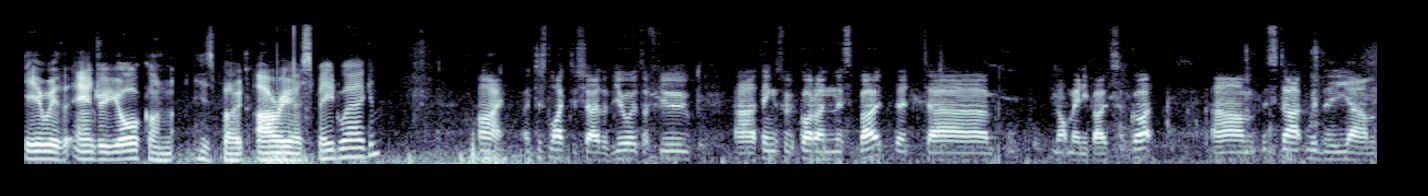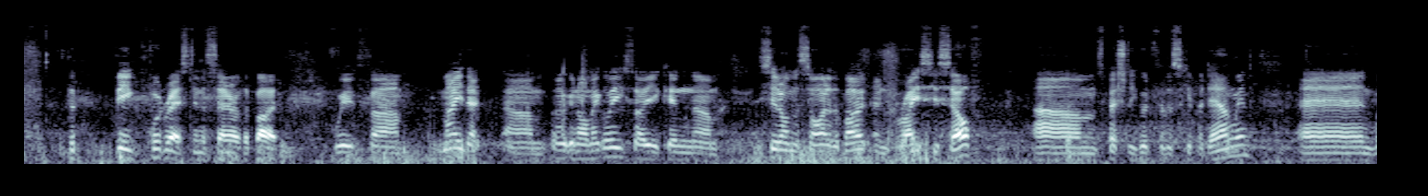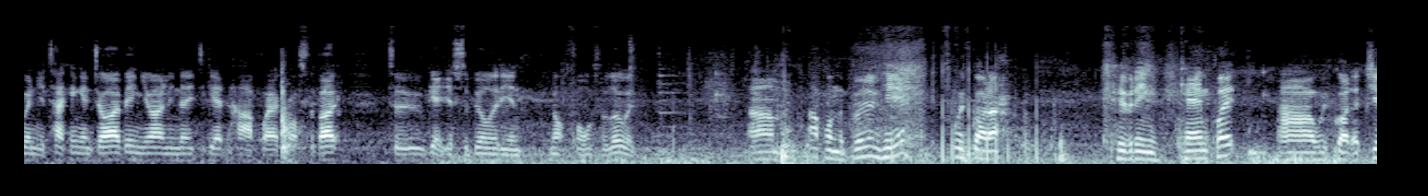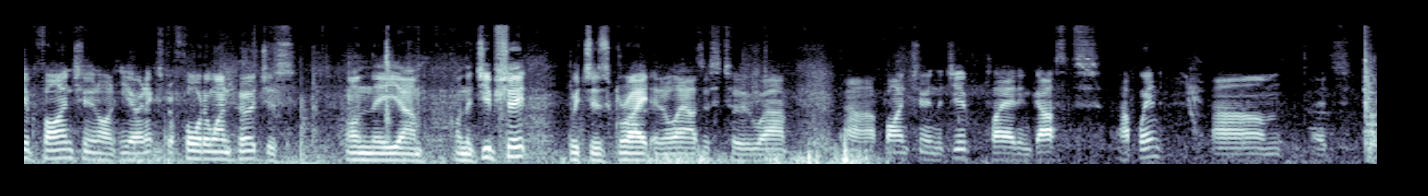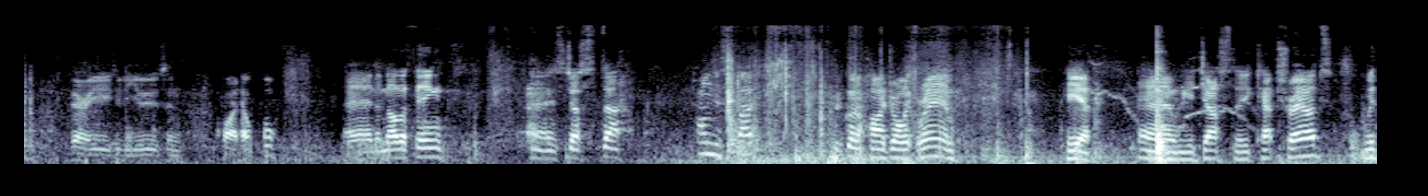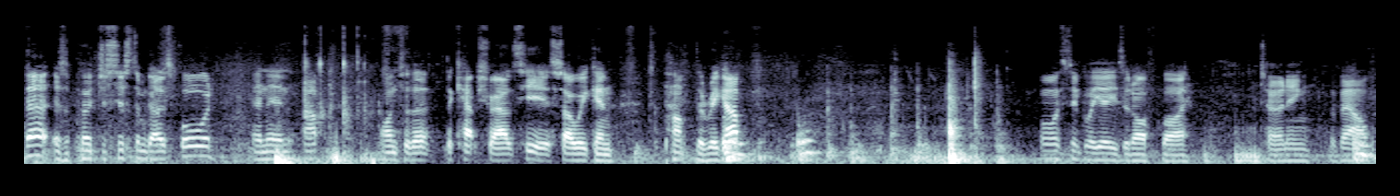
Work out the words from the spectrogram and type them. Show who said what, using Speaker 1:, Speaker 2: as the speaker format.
Speaker 1: Here with Andrew York on his boat REO Speedwagon.
Speaker 2: Hi, I'd just like to show the viewers a few uh, things we've got on this boat that uh, not many boats have got. Um, let's start with the, um, the big footrest in the centre of the boat. We've um, made that um, ergonomically so you can um, sit on the side of the boat and brace yourself, um, especially good for the skipper downwind. And when you're tacking and jibing, you only need to get halfway across the boat to get your stability and not fall to leeward. Um, up on the boom here, we've got a pivoting cam cleat. Uh, we've got a jib fine tune on here, an extra four to one purchase on the um, on the jib sheet, which is great. It allows us to uh, uh, fine tune the jib, play it in gusts upwind. Um, it's very easy to use and quite helpful. And another thing is just uh, on this boat, we've got a hydraulic ram here. And we adjust the cap shrouds with that as the purchase system goes forward and then up onto the, the cap shrouds here so we can pump the rig up. Or simply ease it off by turning the valve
